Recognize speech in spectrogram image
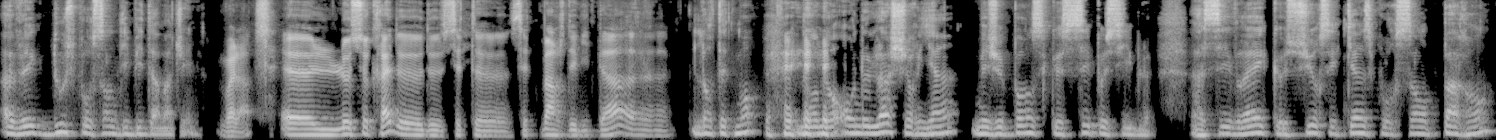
avec 12% d'EBITDA margin. Voilà. Euh, le secret de, de cette, euh, cette marge d'EBITDA euh... L'entêtement? Non, non, on ne lâche rien, mais je pense que c'est possible. Ah, c'est vrai que sur ces 15% par an,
